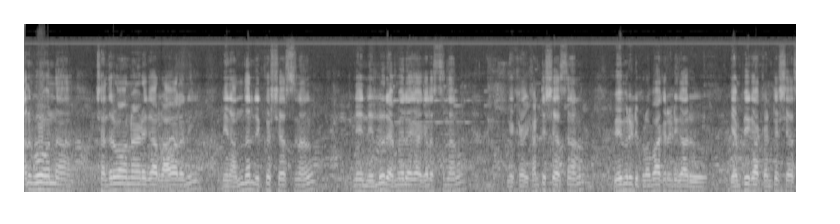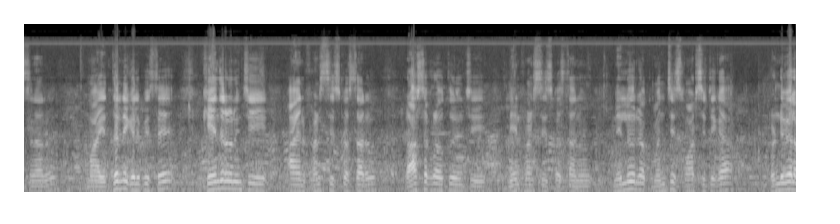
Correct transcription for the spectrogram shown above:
అనుభవం ఉన్న చంద్రబాబు నాయుడు గారు రావాలని నేను అందరిని రిక్వెస్ట్ చేస్తున్నాను. నేను నెల్లూరు ఎమ్మెల్యేగా గెలుస్తున్నాను. కంటెస్ట్ చేస్తున్నాను. వేమిరెడ్డి ప్రభాకర్ రెడ్డి గారు ఎంపీగా కంటెస్ట్ చేస్తున్నారు. మా ఇద్దరిని గెలిపిస్తే కేంద్రం నుంచి ఆయన ఫండ్స్ తీసుకొస్తారు. రాష్ట్ర ప్రభుత్వం నుంచి నేను ఫండ్స్ తీసుకొస్తాను. నెల్లూరుని ఒక మంచి స్మార్ట్ సిటీగా రెండు వేల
